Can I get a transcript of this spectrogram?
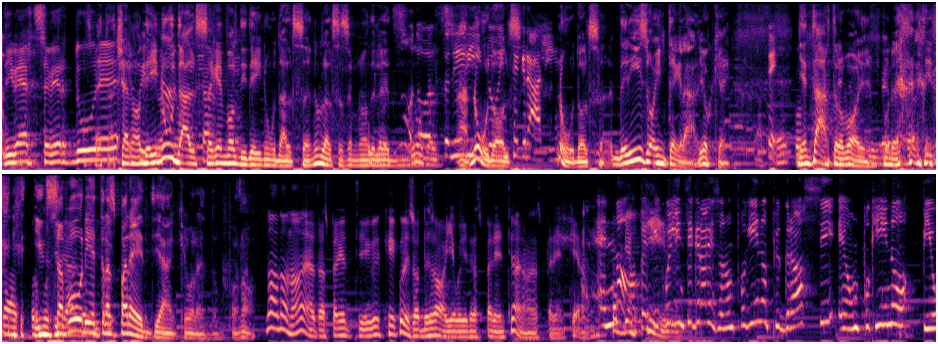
diverse verdure... Aspetta, c'erano dei noodles, che vuol dire dei noodles? Noodles sembrano delle... Noodles di Ah, riso noodles. integrali. Noodles, di riso integrali, ok. Sì. Nient'altro poi, pure Quantità insapori e trasparenti anche volendo un po', no? No, no, no, non erano trasparenti, perché quelle sono de soia, quelli trasparenti, non erano trasparenti. Erano Eh un po' no, bianchini. perché quelli integrali sono un pochino più grossi e un pochino più,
